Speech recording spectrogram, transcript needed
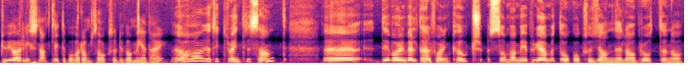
du har lyssnat lite på vad de sa också, du var med där. Ja, jag tyckte det var intressant. Eh, Det var en väldigt erfaren coach som var med i programmet och också Janne Labråten. Och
